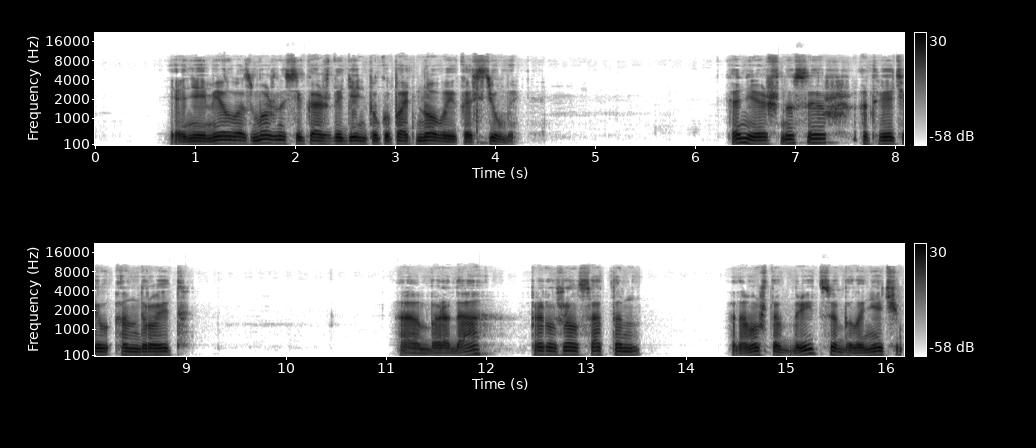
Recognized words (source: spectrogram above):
— я не имел возможности каждый день покупать новые костюмы. «Конечно, сэр», — ответил андроид. «А борода?» — продолжал Саттон, — «потому что бриться было нечем».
